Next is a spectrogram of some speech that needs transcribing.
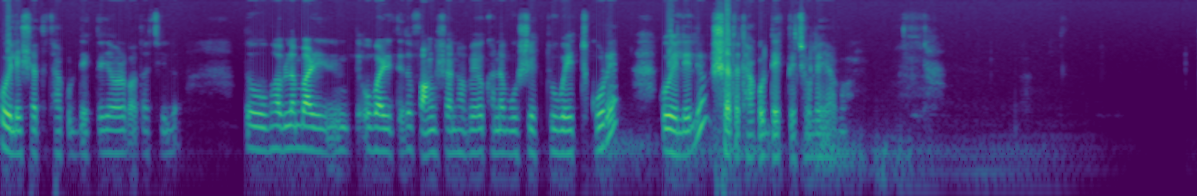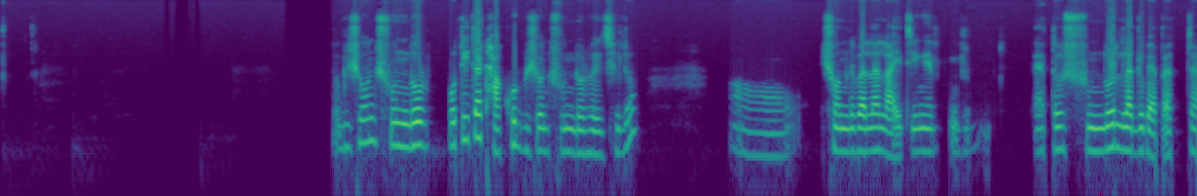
কোয়েলের সাথে ঠাকুর দেখতে যাওয়ার কথা ছিল। তো ভাবলাম বাড়ি, ও বাড়িতে তো ফাংশন হবে, ওখানে বসে একটু ওয়েট করে কোয়েল এলে ওর সাথে ঠাকুর দেখতে চলে যাব। ভীষণ সুন্দর, প্রতিটা ঠাকুর ভীষণ সুন্দর হয়েছিল। সন্ধেবেলা লাইটিং এর এত সুন্দর লাগে ব্যাপারটা।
